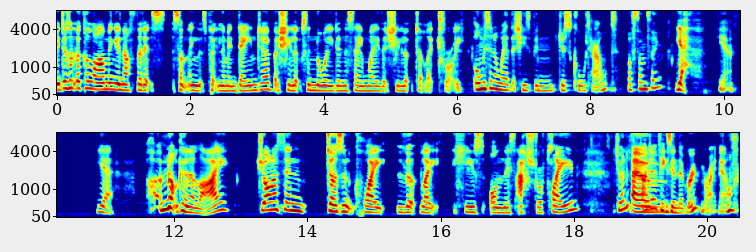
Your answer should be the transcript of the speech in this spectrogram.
It doesn't look alarming enough that it's something that's putting them in danger, but she looks annoyed in the same way that she looked at like Troy. Almost in a way that she's been just caught out of something. Yeah. Yeah. Yeah. I'm not going to lie. Jonathan doesn't quite look like he's on this astral plane. Jonathan, I don't Um, think he's in the room right now.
